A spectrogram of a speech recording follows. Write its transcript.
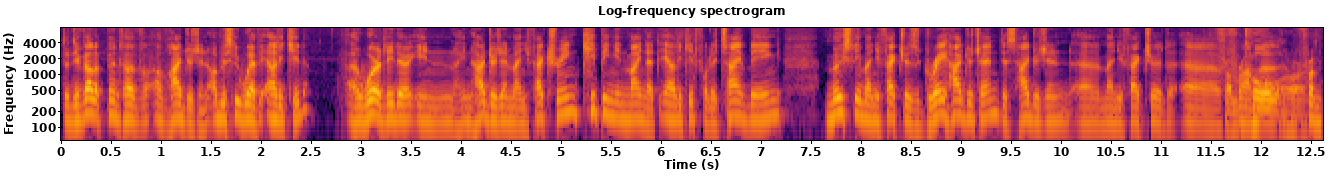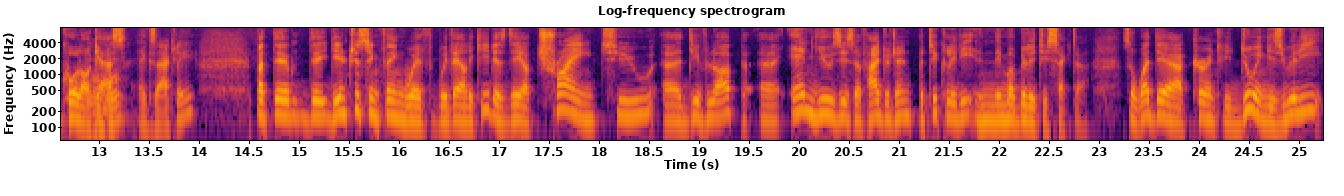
the development of, of hydrogen. Obviously, we have Air Liquide, a world leader in, in hydrogen manufacturing, keeping in mind that Air Liquide, for the time being, mostly manufactures grey hydrogen, this hydrogen uh, manufactured uh, from, from, coal uh, or, from coal or mm -hmm. gas, exactly. But the, the, the, interesting thing with, with Air Liquide is they are trying to uh, develop uh, end uses of hydrogen, particularly in the mobility sector. So what they are currently doing is really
